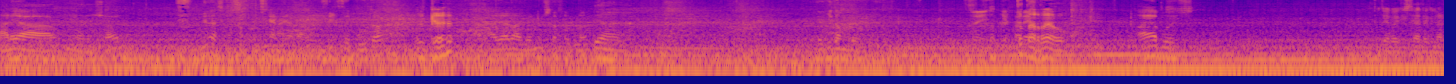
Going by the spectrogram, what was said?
Ara hi ha una d'això. Mira, que estan conscient allà dalt. Fills de puta. el què? Allà dalt, no s'ha fet plat. Ja, I aquí també. tot arreu. Ah, pues... Podria haver quisat arreglar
